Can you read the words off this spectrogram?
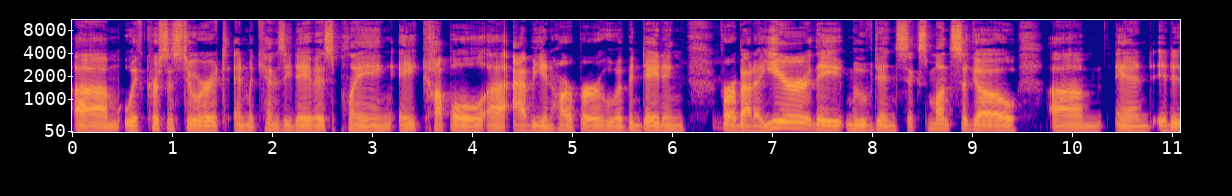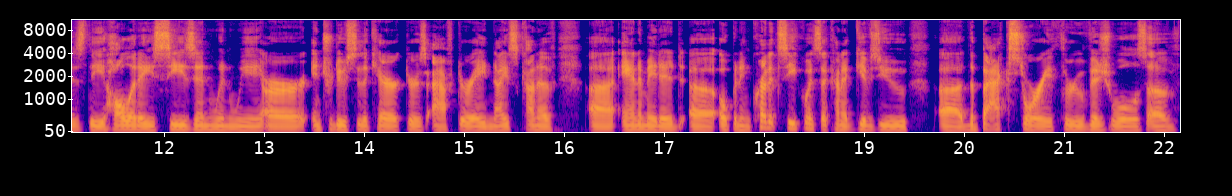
um, with Kristen Stewart and Mackenzie Davis playing a couple, uh, Abby and Harper, who have been dating for about a year. They moved in six months ago, um, and it is the holiday season when we are introduced to the characters after a nice kind of uh, animated uh, opening credit sequence that kind of gives you uh, the backstory through visuals of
